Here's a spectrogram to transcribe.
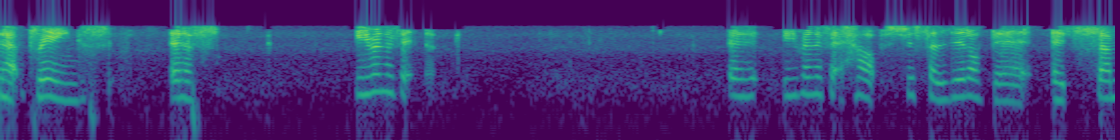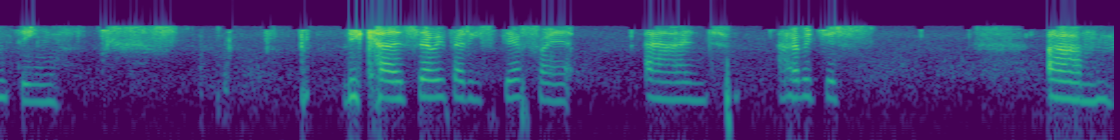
that brings. If even if it even if it helps just a little bit, it's something because everybody's different, and I would just um,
